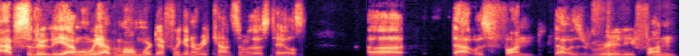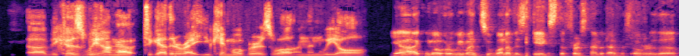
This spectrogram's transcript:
Absolutely, yeah. When we have him on, we're definitely going to recount some of those tales. Uh, that was fun. That was really fun uh, because we hung out together, right? You came over as well, and then we all. Yeah, I came over. We went to one of his gigs the first time, I was over the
